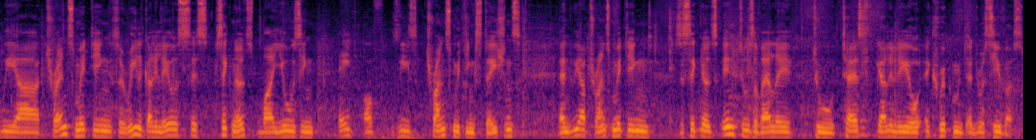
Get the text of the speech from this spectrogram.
we are transmitting the real Galileo signals by using eight of these transmitting stations. And we are transmitting the signals into the valley to test Galileo equipment and receivers.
